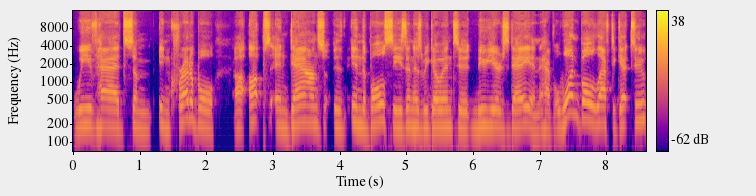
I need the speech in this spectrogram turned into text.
We've had some incredible uh, ups and downs in the bowl season as we go into New Year's Day and have one bowl left to get to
